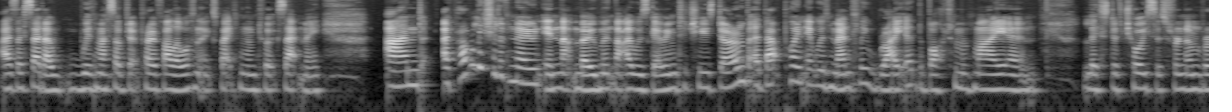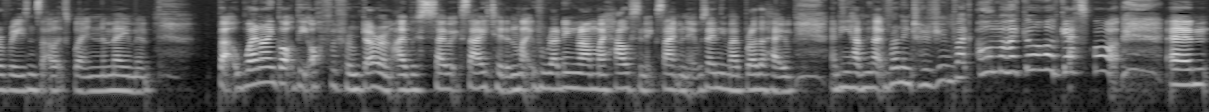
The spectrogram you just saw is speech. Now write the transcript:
as I said, I, with my subject profile, I wasn't expecting them to accept me. And I probably should have known in that moment that I was going to choose Durham, but at that point it was mentally right at the bottom of my um, list of choices for a number of reasons that I'll explain in a moment. But when I got the offer from Durham, I was so excited and like running around my house in excitement. It was only my brother home, and he had me like running to his room, like, "Oh my god, guess what?" Um,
